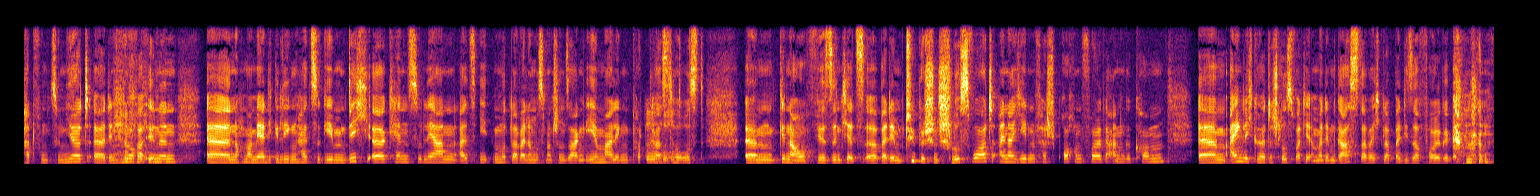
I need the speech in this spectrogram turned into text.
hat funktioniert, äh, den HörerInnen äh, nochmal mehr die Gelegenheit zu geben, dich äh, kennenzulernen, als mittlerweile muss man schon sagen, ehemaligen Podcast-Host. Mhm. Ähm, genau, wir sind jetzt äh, bei dem typischen Schlusswort einer jeden Versprochen-Folge angekommen. Ähm, eigentlich gehört das Schlusswort ja immer dem Gast, aber ich glaube, bei dieser Folge kann man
